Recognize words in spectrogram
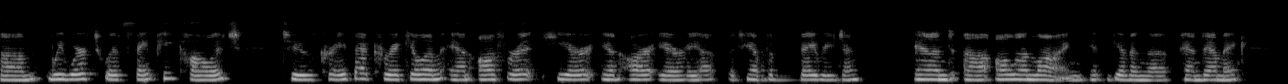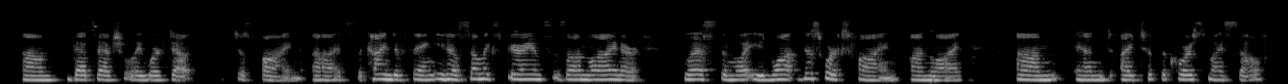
Um, we worked with St. Pete College to create that curriculum and offer it here in our area, the Tampa Bay region, and uh, all online, given the pandemic. Um, that's actually worked out just fine. Uh, it's the kind of thing, you know, some experiences online are less than what you'd want. This works fine online. Um, and I took the course myself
